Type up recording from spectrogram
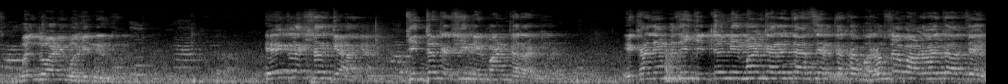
बंधू आणि भगिनी एक लक्षात घ्या जिद्द कशी निर्माण करावी? एखाद्यामध्ये जिद्द निर्माण करायचं असेल त्याचा भरोसा वाढवायचा असेल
